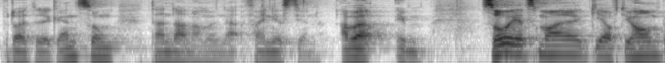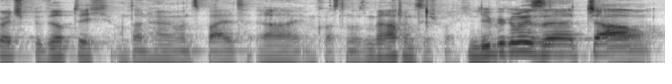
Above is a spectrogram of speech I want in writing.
bedeutet Ergänzung, dann da nochmal feinjustieren. Aber eben, so jetzt mal, geh auf die Homepage, bewirb dich und dann hören wir uns bald äh, im kostenlosen Beratungsgespräch. Liebe Grüße, ciao.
